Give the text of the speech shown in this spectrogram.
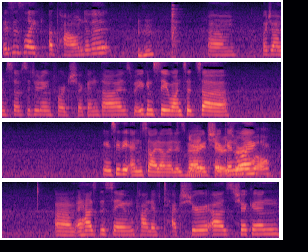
this is like a pound of it, hmm um, which I'm substituting for chicken thighs. But you can see once it's uh, you can see the inside of it is very yeah, it chicken-like. well. Um, it has the same kind of texture as chicken,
